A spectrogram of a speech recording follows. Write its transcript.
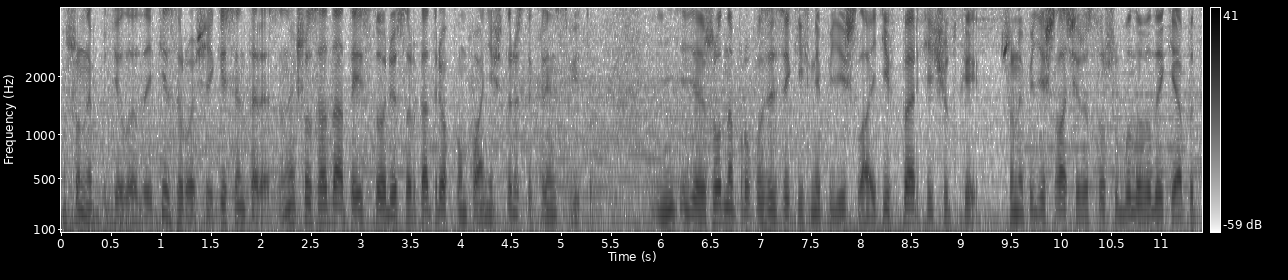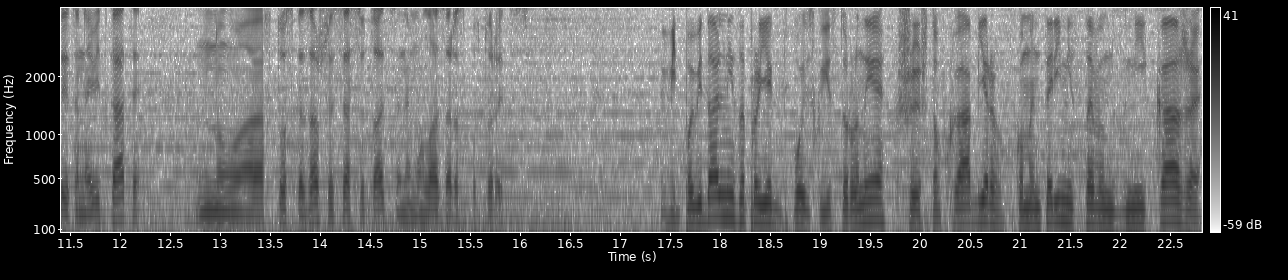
Ну що не поділили? Якісь гроші, якісь інтереси. Ну, якщо згадати історію 43 компаній 400 країн світу, жодна пропозиція яких не підійшла. І ті вперті чутки, що не підійшла через те, що були великі апетити на відкати. Ну а хто сказав, що ця ситуація не могла зараз повторитися? Відповідальний за проєкт з польської сторони Кшиштоф Хаб'єр в коментарі місцевим змі каже,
